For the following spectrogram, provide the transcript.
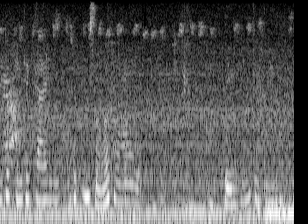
Không thích ăn trái cây, thích uống sữa thôi. Tiền, tiền, tiền.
